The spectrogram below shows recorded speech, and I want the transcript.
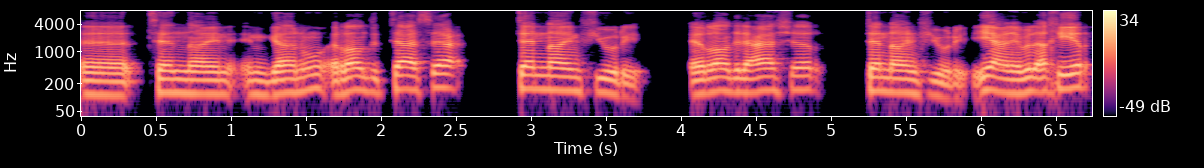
10 9 انجانو ال round التاسع 10 9 فيوري ال round العاشر 10 9 فيوري يعني بالأخير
